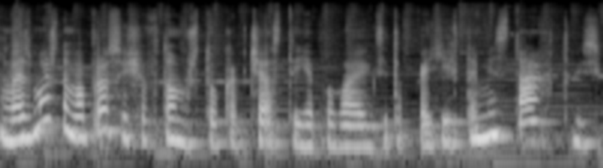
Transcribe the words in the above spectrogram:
Возможно, вопрос еще в том, что как часто я бываю где-то в каких-то местах, то есть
